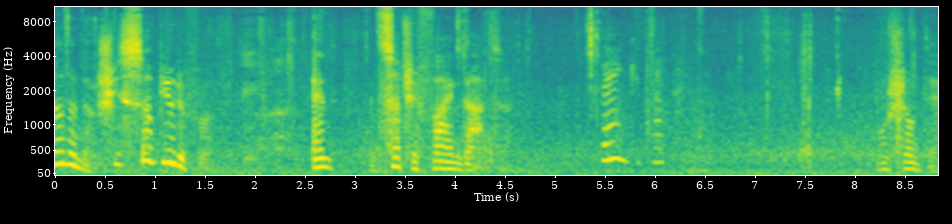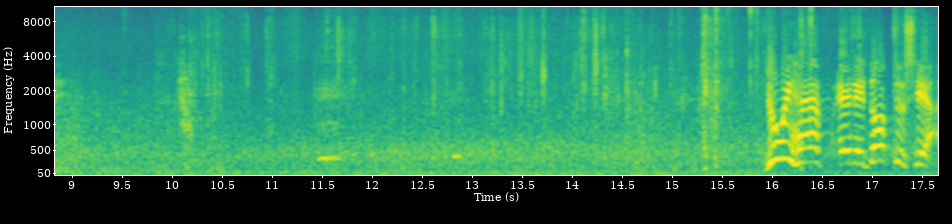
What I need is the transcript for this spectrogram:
no, no, no. She's so beautiful. And, and such a fine dancer. Thank you, Papa. Enchanté. Do we have any doctors here?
